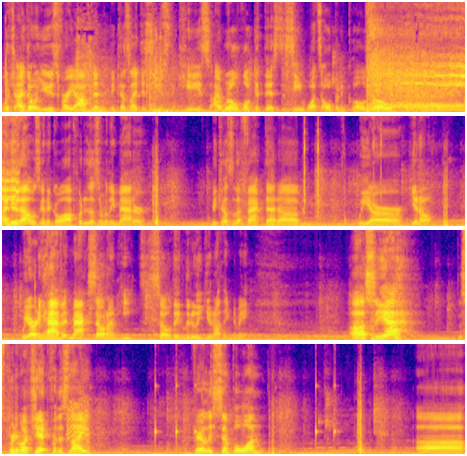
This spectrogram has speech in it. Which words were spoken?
which I don't use very often because I just use the keys. I will look at this to see what's open and closed though. I knew that was going to go off, but it doesn't really matter because of the fact that um, we are, you know, we already have it maxed out on heat, so they literally do nothing to me. Uh, so yeah, that's pretty much it for this night. Fairly simple one. Uh,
